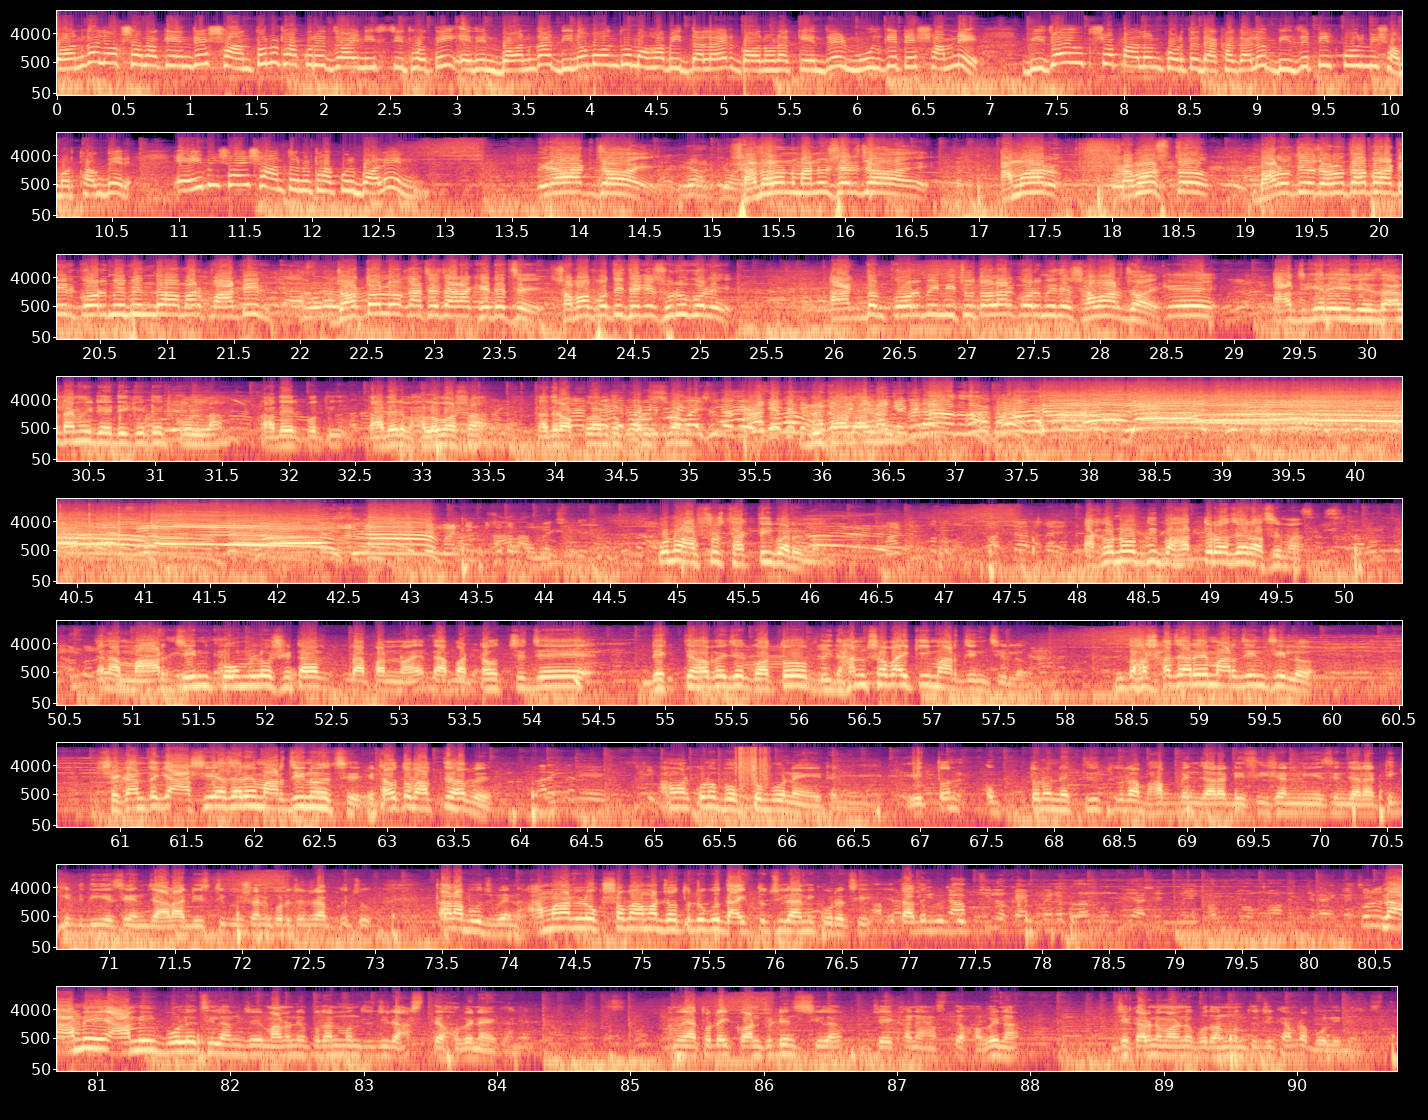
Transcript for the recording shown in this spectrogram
বনগা লোকসভা কেন্দ্রে শান্তনু ঠাকুরের জয় নিশ্চিত হতেই এদিন বনগা দীনবন্ধু মহাবিদ্যালয়ের গণনা কেন্দ্রের মূল গেটের সামনে বিজয় উৎসব পালন করতে দেখা গেল বিজেপির কর্মী সমর্থকদের। এই বিষয়ে শান্তনু ঠাকুর বলেন, বিরাট জয়, সাধারণ মানুষের জয়। আমার সমস্ত ভারতীয় জনতা পার্টির কর্মীবৃন্দ, আমার পার্টির যত লোক আছে যারা খেটেছে, সভাপতি থেকে শুরু করে একদম কর্মী, নিচু তলার কর্মীদের সবার জয়। আজকের এই রেজাল্ট আমি ডেডিকেটেড করলাম। তাদের প্রতি তাদের ভালোবাসা, তাদের অক্লান্ত পরিশ্রম। কোনো আফসোস থাকতেই পারে না। এখনও অবধি বাহাত্তর হাজার আছে মা। মার্জিন কমলো সেটার ব্যাপার নয়। ব্যাপারটা হচ্ছে যে দেখতে হবে যে গত বিধানসভায় কি মার্জিন ছিল। দশ হাজারে মার্জিন ছিল। সেখান থেকে আশি হাজারে মার্জিন হয়েছে। এটাও তো ভাবতে হবে। আমার কোনো বক্তব্য নেই এটা নিয়ে। এ তো উত্তর নেতৃত্বরা ভাববেন যারা ডিসিশন নিয়েছেন যারা টিকিট দিয়েছেন যারা ডিস্ট্রিবিউশন করেছেন সব কিছু তারা বুঝবেন। আমার লোকসভা আমার যতটুকু দায়িত্ব ছিল আমি করেছি। তাদের না আমি আমি বলেছিলাম যে মাননীয় প্রধানমন্ত্রীজির আসতে হবে না এখানে। আমি এতটাই কনফিডেন্স ছিলাম যে এখানে আসতে হবে না। যে কারণে মাননীয় প্রধানমন্ত্রীজিকে আমরা বলিনি। আসতে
